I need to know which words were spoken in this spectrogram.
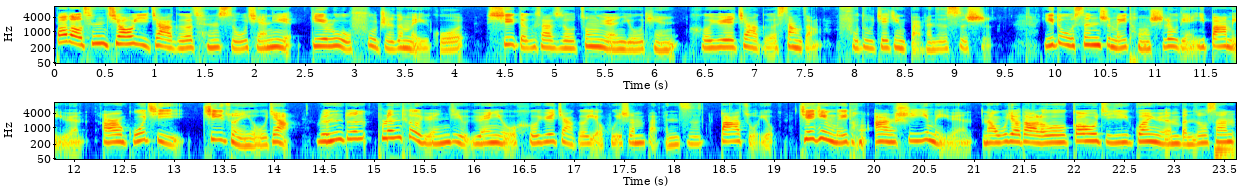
报道称，交易价格曾史无前例跌入负值的美国西德克萨斯州中原油田合约价格上涨幅度接近百分之四十，一度升至每桶十六点一八美元。而国际基准油价，伦敦布伦特原油原油合约价格也回升百分之八左右，接近每桶二十一美元。那五角大楼高级官员本周三，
